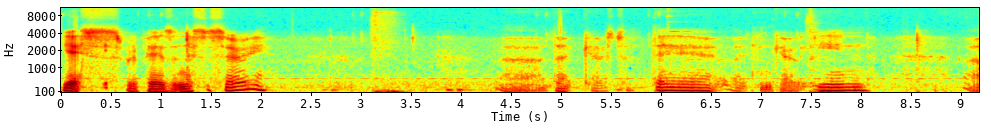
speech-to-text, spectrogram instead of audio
yes, repairs are necessary. Uh, that goes to there. That can go in. Uh,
